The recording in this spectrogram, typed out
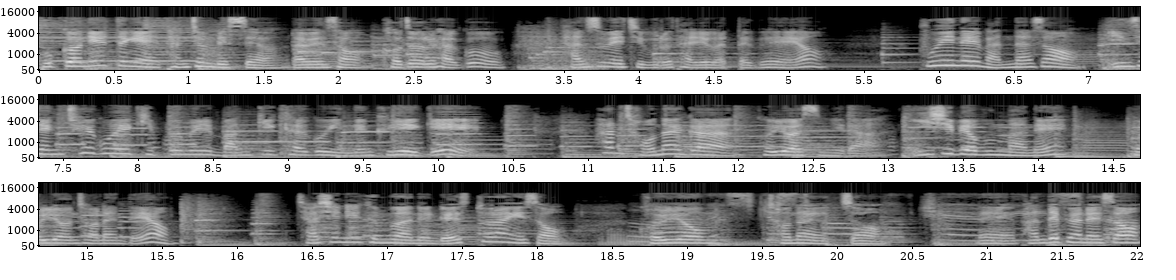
복권 1등에 당첨됐어요. 라면서 거절을 하고 단숨에 집으로 달려갔다고 해요. 부인을 만나서 인생 최고의 기쁨을 만끽하고 있는 그에게 한 전화가 걸려왔습니다. 20여 분 만에 걸려온 전화인데요. 자신이 근무하는 레스토랑에서 걸려온 전화였죠. 네, 반대편에서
